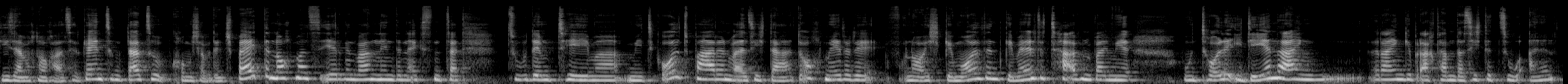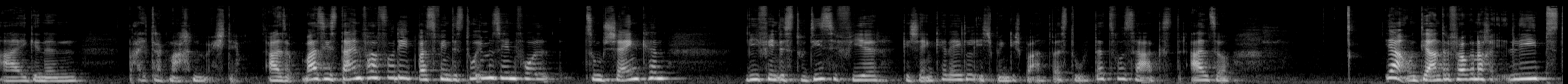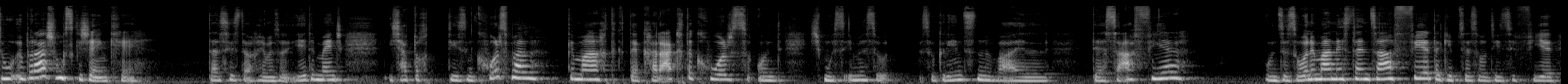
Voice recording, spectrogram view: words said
Dies einfach noch als Ergänzung. Dazu komme ich aber dann später nochmals irgendwann in der nächsten Zeit zu dem Thema mit Goldpaaren, weil sich da doch mehrere von euch gemolden, gemeldet haben bei mir und tolle Ideen rein, reingebracht haben, dass ich dazu einen eigenen Beitrag machen möchte. Also, was ist dein Favorit? Was findest du immer sinnvoll zum Schenken? Wie findest du diese vier Geschenkeregeln? Ich bin gespannt, was du dazu sagst. Also, ja, und die andere Frage noch, liebst du Überraschungsgeschenke? Das ist auch immer so. Jeder Mensch, ich habe doch diesen Kurs mal gemacht, der Charakterkurs, und ich muss immer so so grinsen, weil der Saphir, unser Sohnemann ist ein Saphir, da gibt es ja so diese vier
